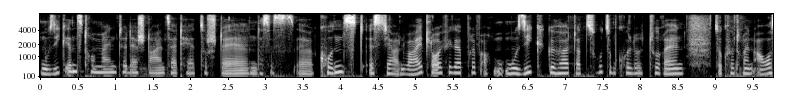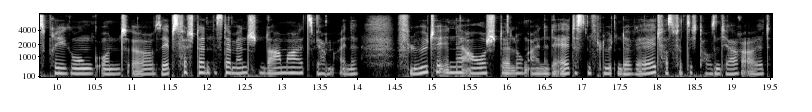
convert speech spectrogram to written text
Musikinstrumente der Steinzeit herzustellen. Das ist äh, Kunst, ist ja ein weitläufiger Begriff. Auch Musik gehört dazu zum kulturellen, zur kulturellen Ausprägung und äh, Selbstverständnis der Menschen damals. Wir haben eine Flöte in der Ausstellung, eine der ältesten Flöten der Welt, fast 40.000 Jahre alt.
